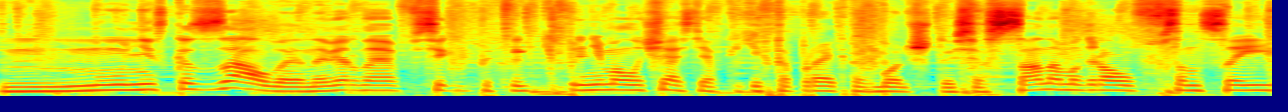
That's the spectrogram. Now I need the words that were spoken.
Ну, не сказал бы. Наверное, всегда принимал участие в каких-то проектах больше. То есть я с Саном играл в Сенсей.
